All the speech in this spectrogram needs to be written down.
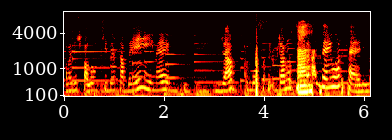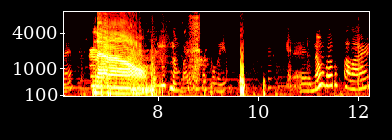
Como a gente falou, o teaser tá bem, né? Já mostrou, já mostrou uhum. que veio a série, né? Não! Não vai ser essa polêmica. É, não vamos falar.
